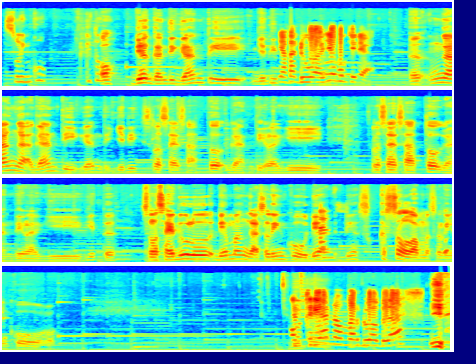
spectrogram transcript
selingkuh gitu. Oh dia ganti-ganti. Jadi Yang keduanya mungkin ya eh, enggak enggak ganti ganti. Jadi selesai satu ganti lagi. Selesai satu ganti lagi gitu. Selesai dulu dia mah nggak selingkuh. Dia An- dia kesel sama selingkuh. Antrian nomor 12 Iya.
